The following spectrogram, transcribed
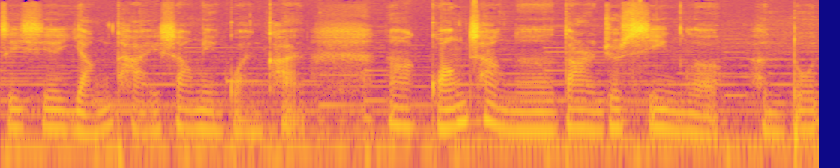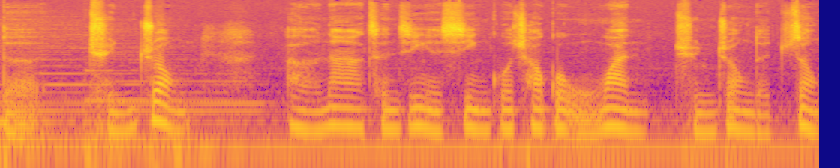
这些阳台上面观看。那广场呢，当然就吸引了很多的群众，呃，那曾经也吸引过超过五万群众的这种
